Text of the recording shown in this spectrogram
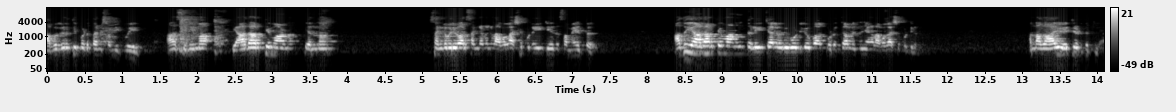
അപകീർത്തിപ്പെടുത്താൻ ശ്രമിക്കുകയും ആ സിനിമ യാഥാർത്ഥ്യമാണ് എന്ന് സംഘപരിവാർ സംഘടനകൾ അവകാശപ്പെടുകയും ചെയ്ത സമയത്ത് അത് യാഥാർത്ഥ്യമാണെന്ന് തെളിയിച്ചാൽ ഒരു കോടി രൂപ കൊടുക്കാമെന്ന് ഞങ്ങൾ അവകാശപ്പെട്ടിരുന്നു. അന്ന് അതാരും ഏറ്റെടുത്തിട്ടില്ല.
